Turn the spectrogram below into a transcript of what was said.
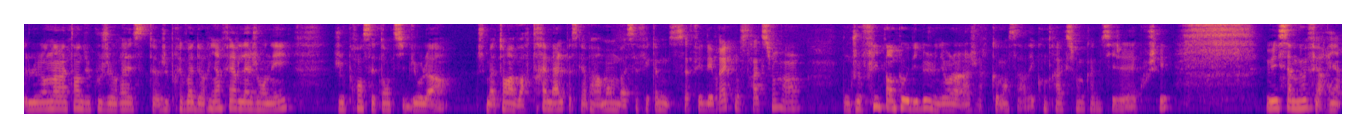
le lendemain matin du coup je reste, je prévois de rien faire de la journée. Je prends cet antibio là. Je m'attends à avoir très mal parce qu'apparemment bah, ça fait ça fait des vraies contractions. hein. Donc je flippe un peu au début. Je me dis oh là là, je vais recommencer à avoir des contractions comme si j'allais accoucher. Mais ça me fait rien.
